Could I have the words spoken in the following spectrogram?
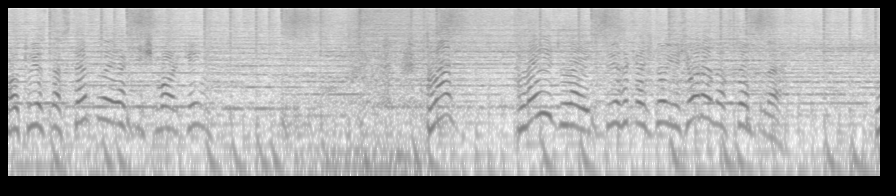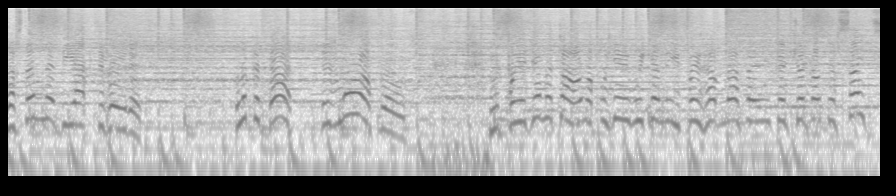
O, tu jest następny jakiś marking. Pla Blade Lake, tu jest jakaś do jeziora następne. Następne deactivated. Look at that, there's more off-road. My pojedziemy tam, a później we can, if we have nothing, we can check out the sites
